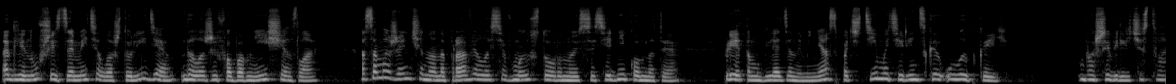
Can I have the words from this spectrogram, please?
Оглянувшись, заметила, что Лидия, доложив обо мне, исчезла, а сама женщина направилась в мою сторону из соседней комнаты, при этом глядя на меня с почти материнской улыбкой. «Ваше Величество».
